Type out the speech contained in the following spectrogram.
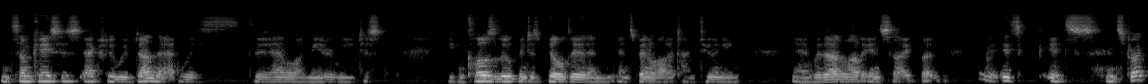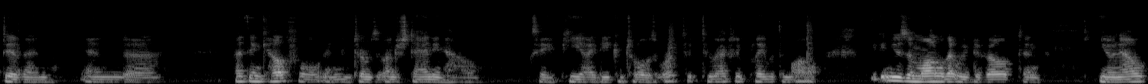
In some cases, actually, we've done that with the analog meter. We just you can close the loop and just build it and, and spend a lot of time tuning and without a lot of insight. But it's it's instructive and and uh, I think helpful in, in terms of understanding how say PID controllers work to, to actually play with the model. You can use a model that we've developed and you know now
